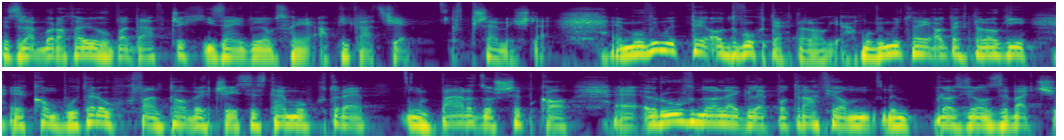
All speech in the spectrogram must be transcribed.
z laboratoriów badawczych i znajdują swoje aplikacje w przemyśle. Mówimy tutaj o dwóch technologiach. Mówimy tutaj o technologii komputerów kwantowych, czyli systemów, które bardzo szybko, równolegle potrafią rozwiązywać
